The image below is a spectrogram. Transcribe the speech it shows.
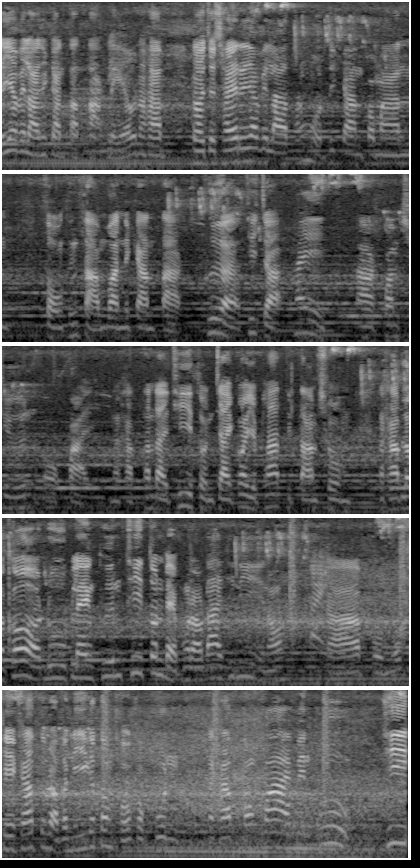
ระยะเวลาในการตัดตากแล้วนะครับ เราจะใช้ระยะเวลาทั้งหมดในการประมาณ 2-3 วันในการตากเพื่อที่จะให้อ่าความชื้นออกไปนะครับ ท่านใดที่สนใจก็อย่าพลาดติดตามชมนะครับ แล้วก็ดูแปลงพื้นที่ต้นแบบของเราได้ที่นี่เนาะใช่ครับผมโอเคครับสำหรับวันนี้ก็ต้องขอขอบคุณนะครับน้องฝ้ายเป็นผู้ที่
